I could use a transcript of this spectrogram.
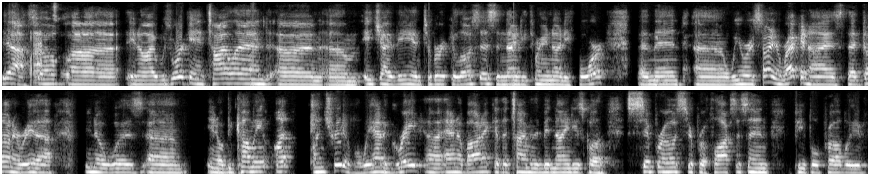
Yeah. Wow. So, uh, you know, I was working in Thailand on um, HIV and tuberculosis in 93 and 94. And then uh, we were starting to recognize that gonorrhea, you know, was, um, you know, becoming un- untreatable. We had a great uh, antibiotic at the time in the mid 90s called Cipro, ciprofloxacin. People probably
